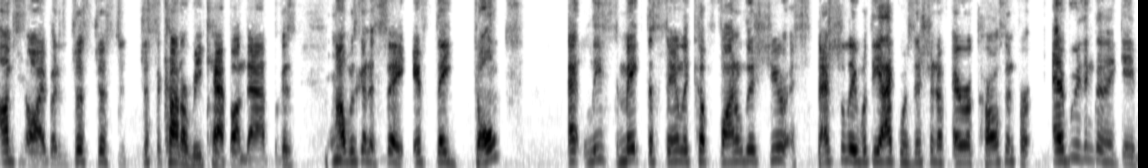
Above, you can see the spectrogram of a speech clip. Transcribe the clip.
I, I'm sorry, but just just just to kind of recap on that because I was gonna say if they don't at least make the Stanley Cup final this year, especially with the acquisition of Erik Karlsson for everything that they gave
